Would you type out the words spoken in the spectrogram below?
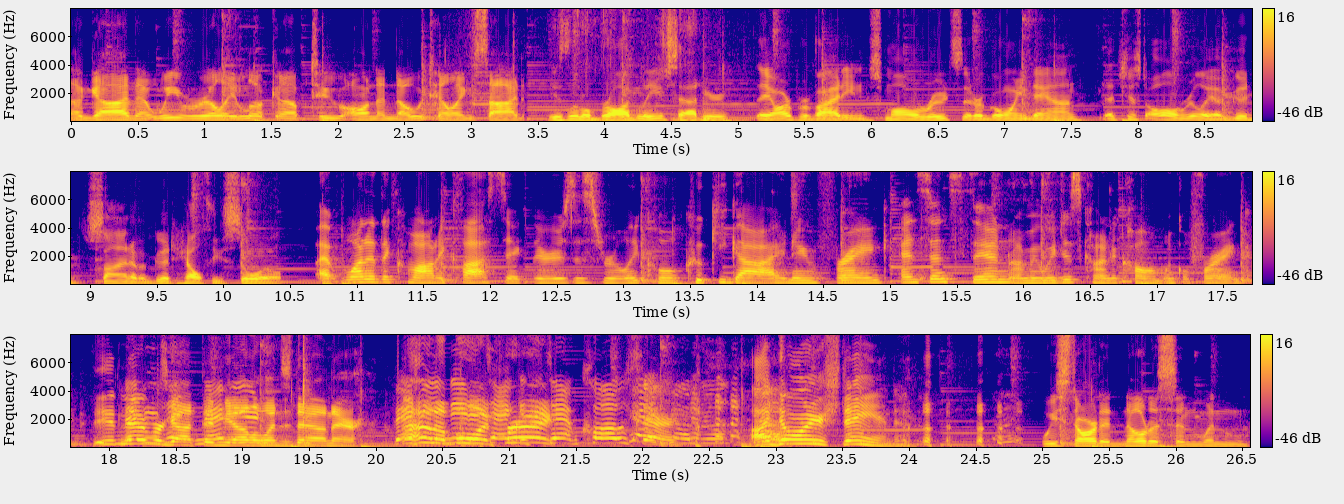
a guy that we really look up to on the no-tilling side. These little broadleafs out here, they are providing small roots that are going down. That's just all really a good sign of a good, healthy soil. At one of the Commodity Classic, there is this really cool kooky guy named Frank. And since then, I mean, we just kind of call him Uncle Frank. You never got them yellow ones down there. Maybe you need boy, to take Frank. a step closer. I don't understand. we started noticing when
